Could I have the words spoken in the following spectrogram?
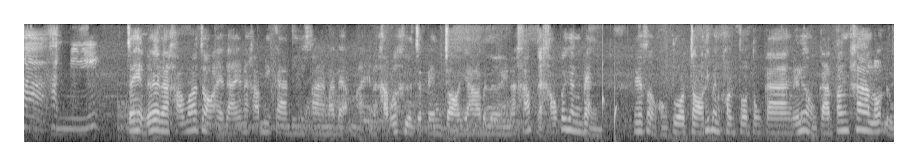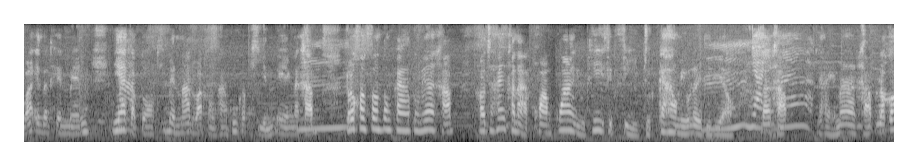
ค่ะ คันนี้ จะเห็นได้เลยนะครับว่าจอ i d i นะครับมีการดีไซน์มาแบบใหม่นะครับ ก็คือจะเป็นจอยาวไปเลยนะครับ แต่เขาก็ยังแบ่ง ในส่วนของตัวจอที่เป็นคอนโซลตรงกลาง ในเรื่องของการตั้งค่ารถหรือว่า Entertainment แยกกับตัวที่เป็นมาตรวัดของทางผู้ขับขี่นั่นเองนะครับอืมโดยคอนโซลตรงกลางตรงเนี้ยครับเขาจะให้ขนาดความกว้างอยู่ที่ 14.9 นิ้วเลยทีเดียวอืมใหญ่นะครับมากใหญ่มากครับ แล้วก็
